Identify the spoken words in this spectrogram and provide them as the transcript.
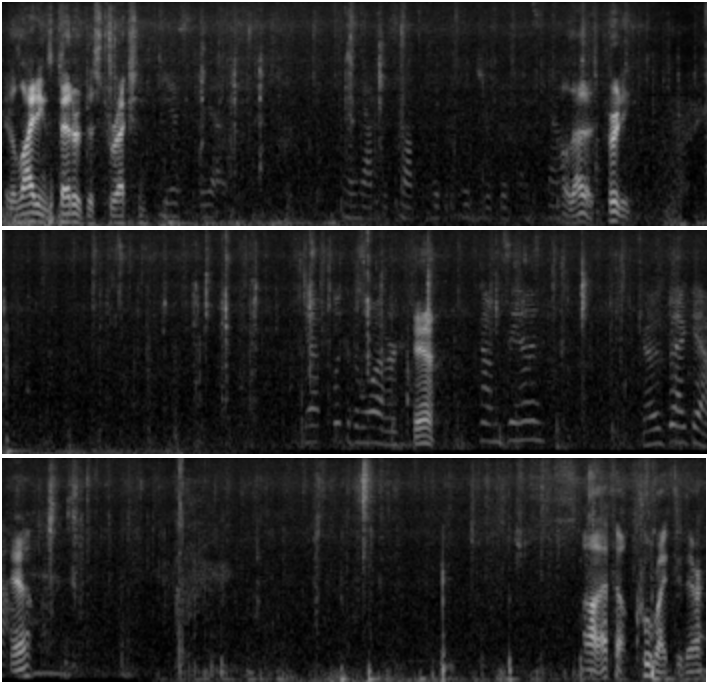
The lighting's better this direction. Yes, it is. We have to stop to take a picture of this. Oh, that is pretty. Yep, look at the water. Yeah, Comes in, goes back out. yeah. Oh, that felt cool right through there.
